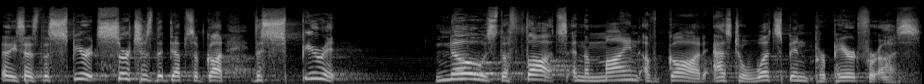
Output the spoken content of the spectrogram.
And he says, The Spirit searches the depths of God. The Spirit knows the thoughts and the mind of God as to what's been prepared for us.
